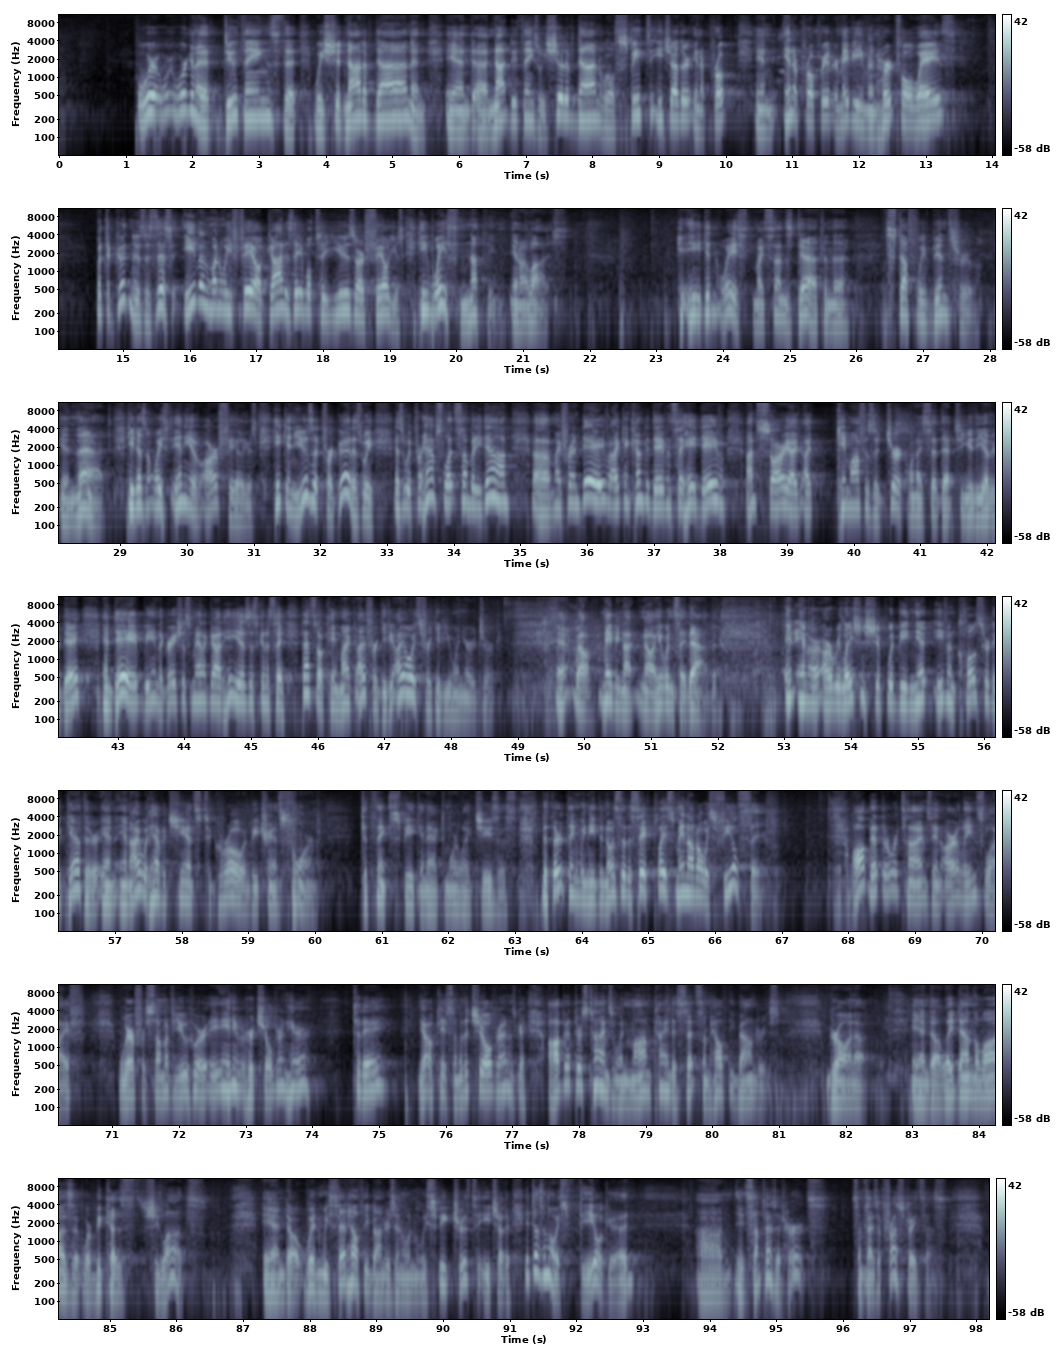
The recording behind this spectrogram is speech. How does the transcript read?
We're, we're, we're going to do things that we should not have done and, and uh, not do things we should have done. We'll speak to each other in, appro- in inappropriate or maybe even hurtful ways. But the good news is this even when we fail, God is able to use our failures. He wastes nothing in our lives. He, he didn't waste my son's death and the stuff we've been through in that. He doesn't waste any of our failures. He can use it for good as we as we perhaps let somebody down. Uh, my friend Dave, I can come to Dave and say, "Hey, Dave, I'm sorry. I, I came off as a jerk when I said that to you the other day. And Dave, being the gracious man of God he is, is going to say, That's okay, Mike. I forgive you. I always forgive you when you're a jerk. And, well, maybe not. No, he wouldn't say that. But, and, and our, our relationship would be knit even closer together, and, and I would have a chance to grow and be transformed to think, speak, and act more like Jesus. The third thing we need to know is that a safe place may not always feel safe. I'll bet there were times in Arlene's life where, for some of you who are any of her children here today, yeah, okay, some of the children is great. I'll bet there's times when mom kind of set some healthy boundaries growing up and uh, laid down the laws that were because she loves. And uh, when we set healthy boundaries and when we speak truth to each other, it doesn't always feel good. Um, it, sometimes it hurts. Sometimes it frustrates us.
